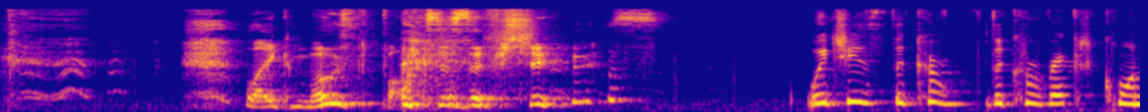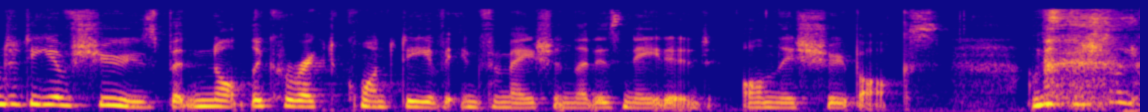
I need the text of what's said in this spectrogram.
Like most boxes of shoes. which is the cor- the correct quantity of shoes, but not the correct quantity of information that is needed on this shoe box. Especially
